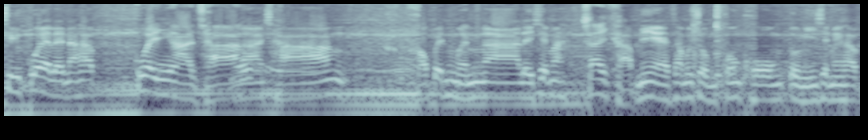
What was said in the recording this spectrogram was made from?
ชื่อกล้วยอะไรนะครับ กล้วยงาช้าง งาช้าง เขาเป็นเหมือนงาเลยใช่ไหมใช่ครับนี่ท่านผู้ชมโค้งๆตัวนี้ใช่ไหมครับ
